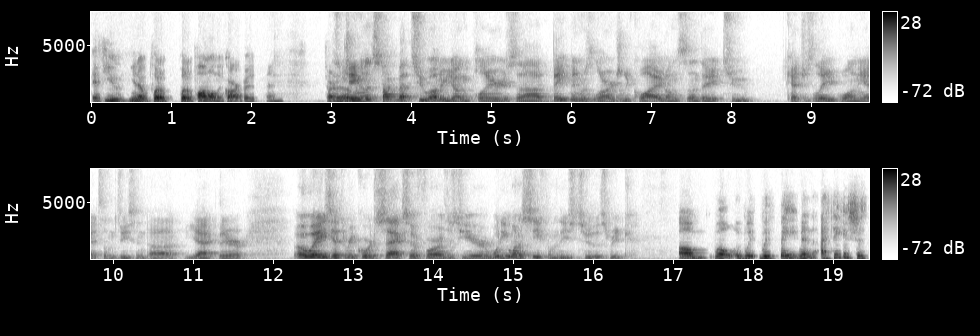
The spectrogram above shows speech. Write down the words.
if you you know put a put a punt on the carpet and turn it Jamie, over. let's talk about two other young players. Uh, Bateman was largely quiet on Sunday. Two catches late. One, he had some decent uh, YAC there. Oweh's yet to record sacks so far this year. What do you want to see from these two this week? Um, well, with, with Bateman, I think it's just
